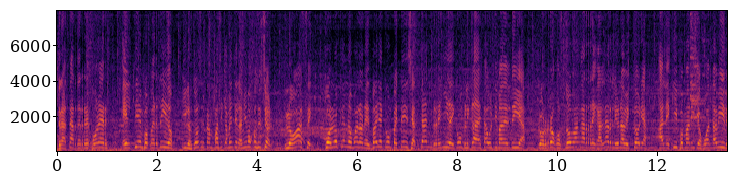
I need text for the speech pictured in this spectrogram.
tratar de reponer el tiempo perdido y los dos están básicamente en la misma posición. Lo hacen, coloquen los balones. Vaya competencia tan reñida y complicada esta última del día. Los rojos no van a regalarle una victoria al equipo amarillo. Juan David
